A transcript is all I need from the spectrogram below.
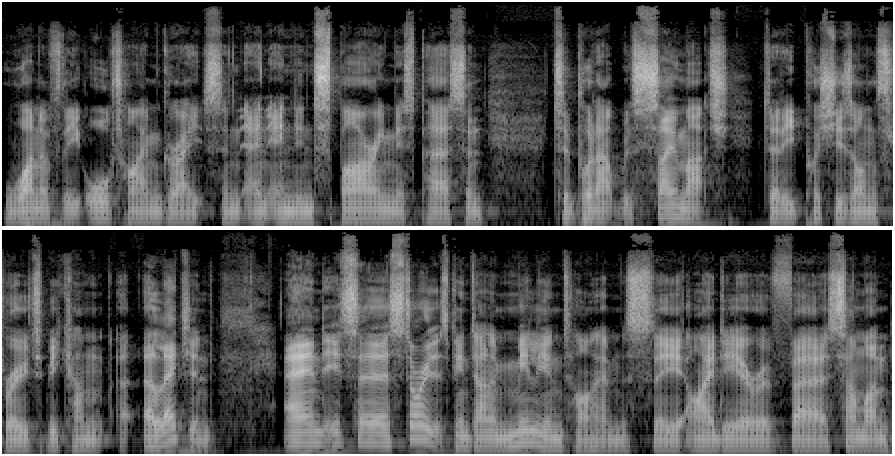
one of the all-time greats and, and, and inspiring this person to put up with so much that he pushes on through to become a, a legend. And it's a story that's been done a million times. The idea of uh, someone,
